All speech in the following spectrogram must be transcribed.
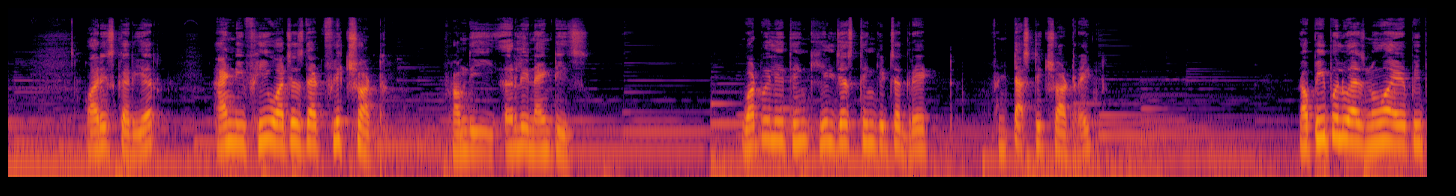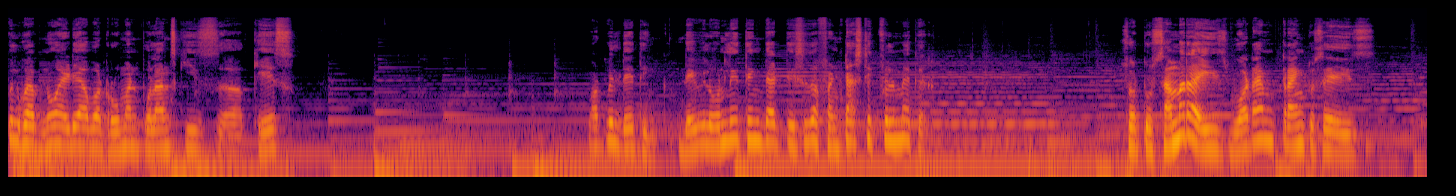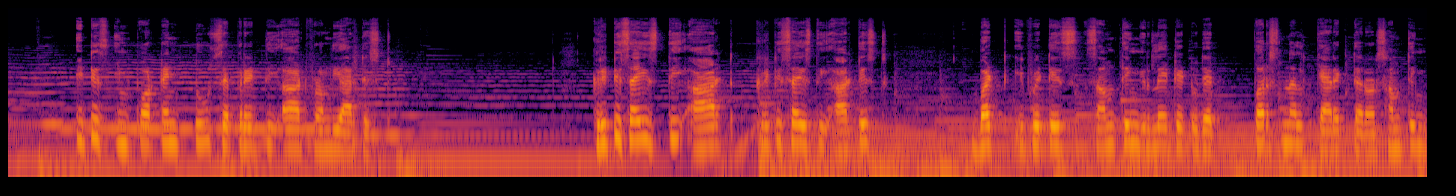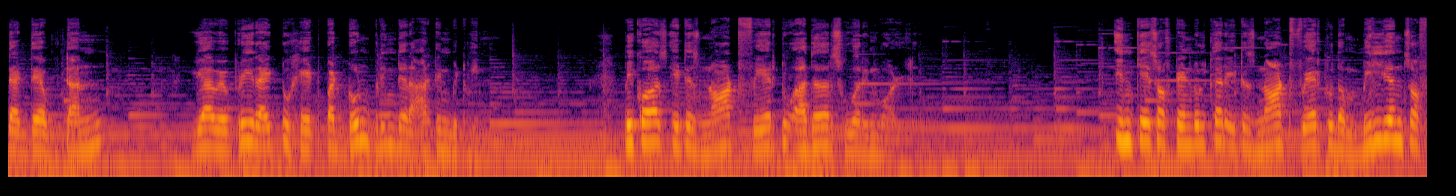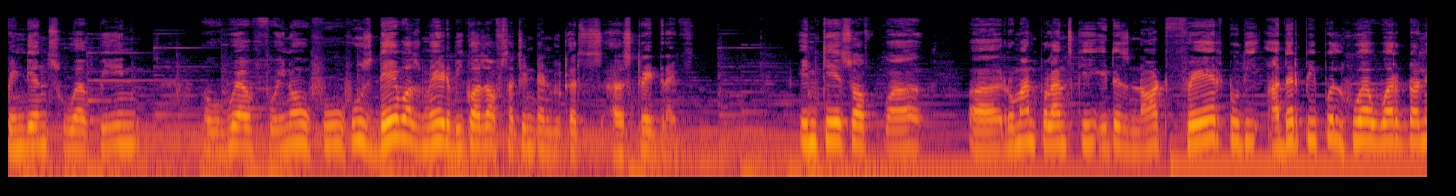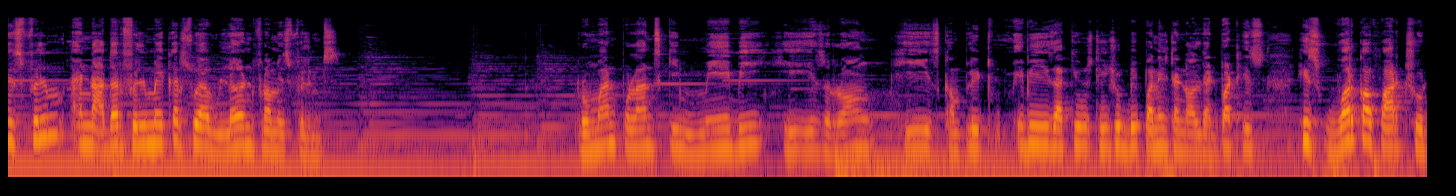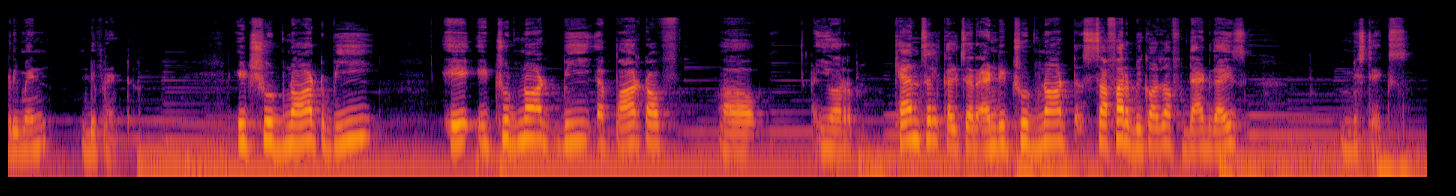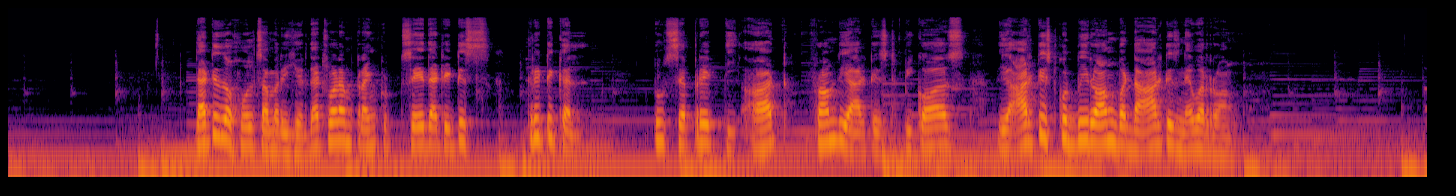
or his career and if he watches that flick shot from the early 90s what will he think? He'll just think it's a great fantastic shot right? Now people who has no people who have no idea about roman polanski's uh, case what will they think? They will only think that this is a fantastic filmmaker. So, to summarize, what I'm trying to say is it is important to separate the art from the artist. Criticize the art, criticize the artist, but if it is something related to their personal character or something that they have done, you have every right to hate, but don't bring their art in between because it is not fair to others who are involved. In case of Tendulkar, it is not fair to the millions of Indians who have been, who have, you know, who, whose day was made because of Sachin Tendulkar's uh, straight drive. In case of uh, uh, Roman Polanski, it is not fair to the other people who have worked on his film and other filmmakers who have learned from his films. Roman Polanski, maybe he is wrong, he is complete, maybe he is accused, he should be punished and all that, but his his work of art should remain different. It should not be a, it should not be a part of uh, your cancel culture and it should not suffer because of that guy's mistakes that is the whole summary here that's what i'm trying to say that it is critical to separate the art from the artist because the artist could be wrong, but the art is never wrong.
